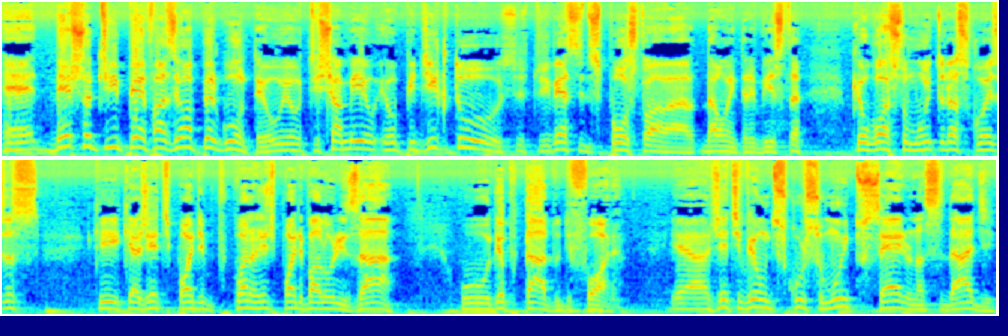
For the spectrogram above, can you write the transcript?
É, deixa eu te fazer uma pergunta. Eu, eu te chamei, eu, eu pedi que tu estivesse disposto a, a, dar uma entrevista, porque eu gosto muito das coisas que, que a gente pode, quando a gente pode valorizar o deputado de fora. É, a gente vê um discurso muito sério na cidade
